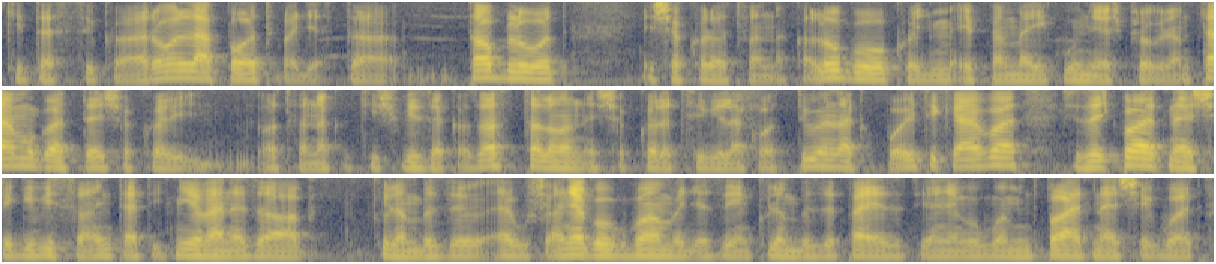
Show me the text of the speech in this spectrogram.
kitesszük a rollapot, vagy ezt a tablót, és akkor ott vannak a logók, hogy éppen melyik uniós program támogatta, és akkor így ott vannak a kis vizek az asztalon, és akkor a civilek ott ülnek a politikával, és ez egy partnerségi viszony, tehát itt nyilván ez a különböző EU-s anyagokban, vagy az ilyen különböző pályázati anyagokban, mint partnerség volt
